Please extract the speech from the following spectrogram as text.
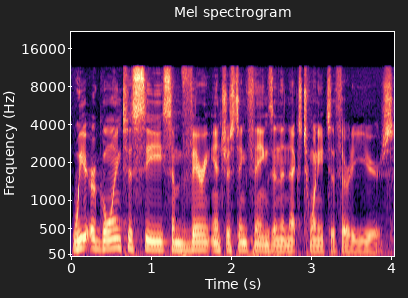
we are going to see some very interesting things in the next 20 to 30 years.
